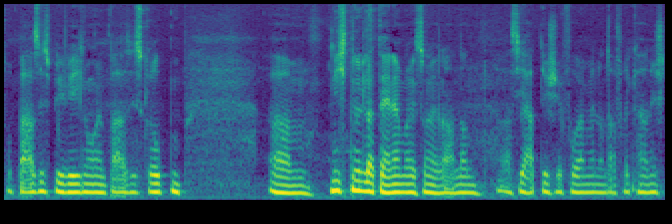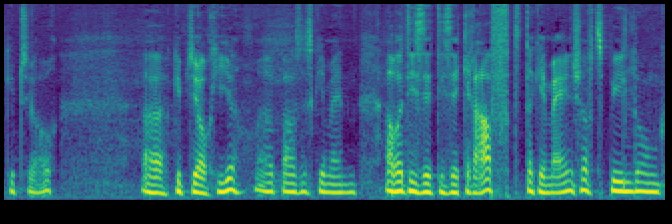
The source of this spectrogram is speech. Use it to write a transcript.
so Basisbewegungen, Basisgruppen. Ähm, nicht nur in Lateinamerika, sondern in anderen asiatischen Formen und afrikanisch gibt es ja auch. Äh, gibt es ja auch hier äh, Basisgemeinden. Aber diese, diese Kraft der Gemeinschaftsbildung,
